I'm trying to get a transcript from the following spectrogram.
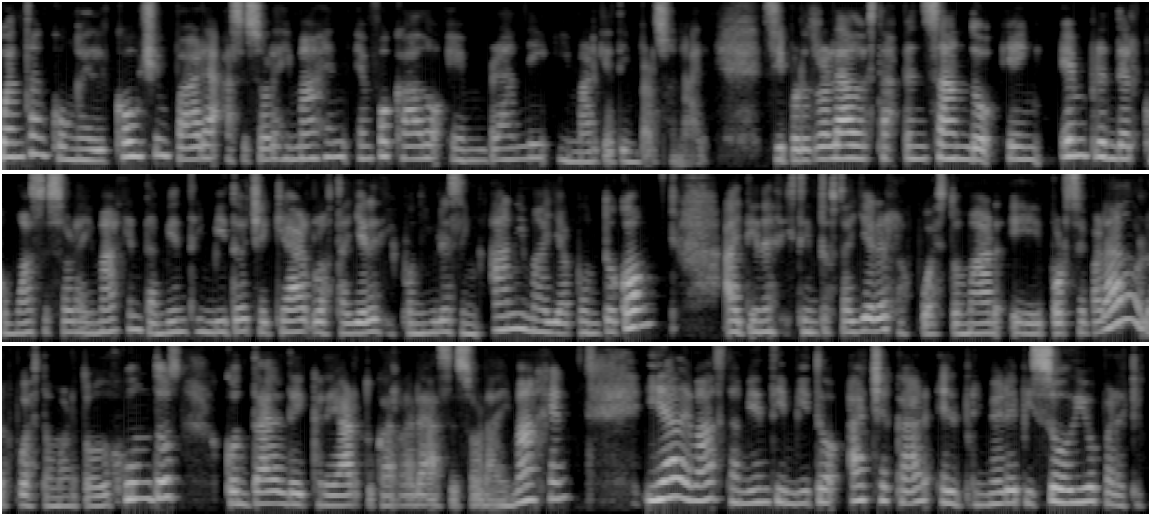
cuentan con el coaching para asesores de imagen enfocado en branding y marketing personal. Si por otro lado estás pensando en emprender como asesora de imagen, también te invito a chequear los talleres disponibles en animaya.com Ahí tienes distintos talleres, los puedes tomar eh, por separado, los puedes tomar todos juntos, con tal de crear tu carrera asesora de imagen. Y además también te invito a checar el primer episodio para que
